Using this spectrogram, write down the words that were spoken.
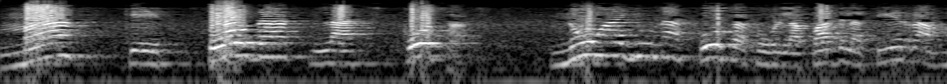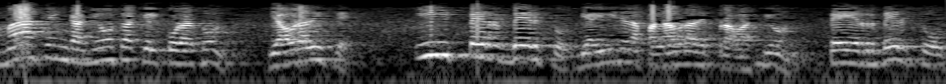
más que todas las cosas. No hay una cosa sobre la faz de la tierra más engañosa que el corazón. Y ahora dice, y perverso, de ahí viene la palabra depravación, perverso,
